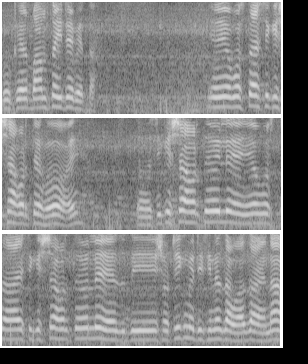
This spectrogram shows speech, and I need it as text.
বুকের বাম সাইডে ব্যথা। এই অবস্থায় চিকিৎসা করতে হয়। তো চিকিৎসা করতে হইলে, এই অবস্থায় চিকিৎসা করতে হলে যদি সঠিক মেডিসিনে যাওয়া যায় না,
